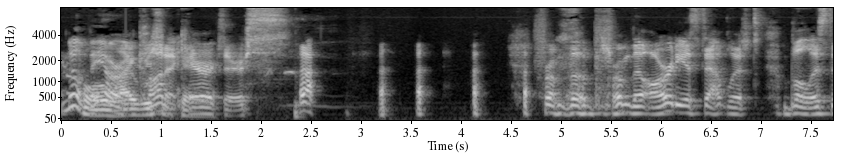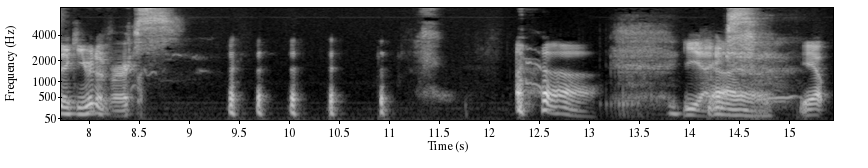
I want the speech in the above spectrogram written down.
No, they Oh, are iconic characters. from the from the already established ballistic universe. Yikes. Uh, yep.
